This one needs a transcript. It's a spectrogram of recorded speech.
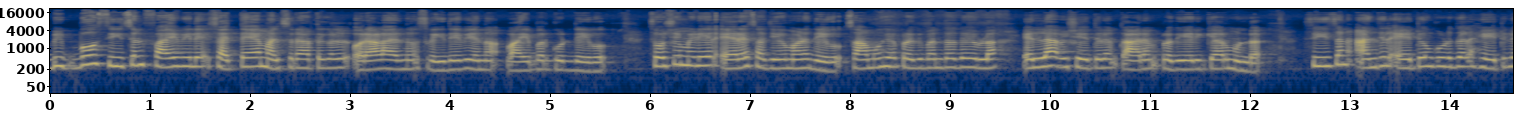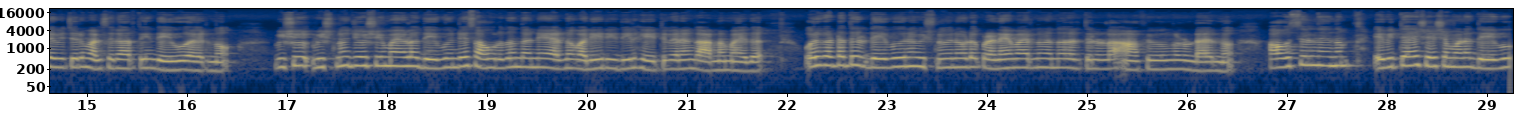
ബിഗ് ബോസ് സീസൺ ഫൈവിലെ ശക്തയായ മത്സരാർത്ഥികളിൽ ഒരാളായിരുന്നു ശ്രീദേവി എന്ന വൈബർ ഗുഡ് ദേവ് സോഷ്യൽ മീഡിയയിൽ ഏറെ സജീവമാണ് ദേവ് സാമൂഹ്യ പ്രതിബദ്ധതയുള്ള എല്ലാ വിഷയത്തിലും താരം പ്രതികരിക്കാറുമുണ്ട്. സീസൺ അഞ്ചിൽ ഏറ്റവും കൂടുതൽ ഹേറ്റ് ലഭിച്ചൊരു മത്സരാർത്ഥിയും ദേവുവായിരുന്നു. വിഷ്ണു ജോഷിയുമായുള്ള ദേവുവിന്റെ സൗഹൃദം തന്നെയായിരുന്നു വലിയ രീതിയിൽ ഹേറ്റ് വരാൻ കാരണമായത്. ഒരു ഘട്ടത്തിൽ ദേവുവിന് വിഷ്ണുവിനോട് പ്രണയമായിരുന്നു എന്ന തരത്തിലുള്ള അഭ്യൂഹങ്ങളുണ്ടായിരുന്നു. ഹൗസിൽ നിന്നും എവിറ്റായ ശേഷമാണ് ദേവു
